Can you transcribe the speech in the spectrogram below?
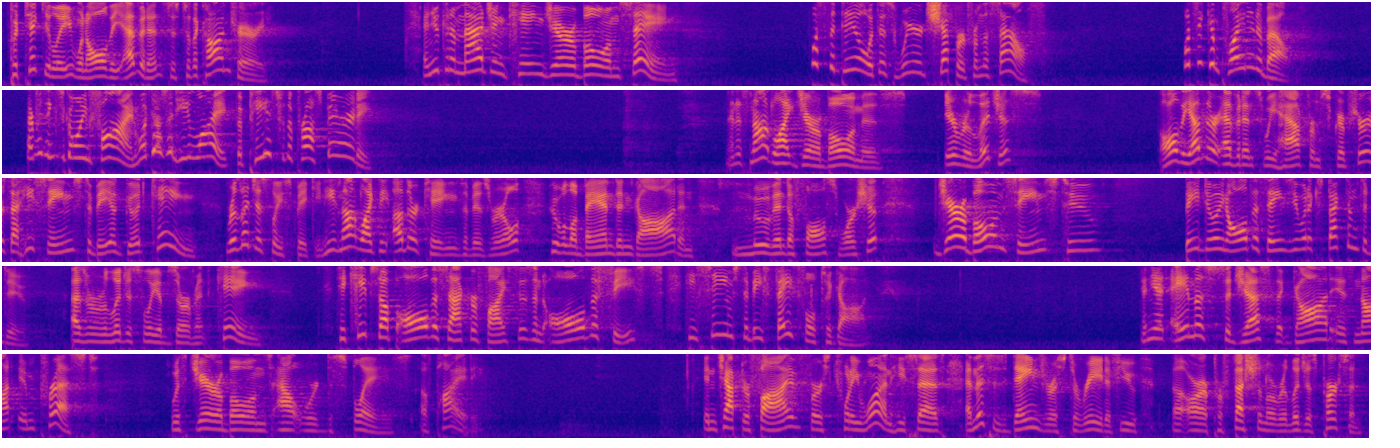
particularly when all the evidence is to the contrary. And you can imagine King Jeroboam saying, What's the deal with this weird shepherd from the south? What's he complaining about? Everything's going fine. What doesn't he like? The peace or the prosperity? And it's not like Jeroboam is irreligious. All the other evidence we have from Scripture is that he seems to be a good king, religiously speaking. He's not like the other kings of Israel who will abandon God and move into false worship. Jeroboam seems to be doing all the things you would expect him to do as a religiously observant king. He keeps up all the sacrifices and all the feasts. He seems to be faithful to God. And yet, Amos suggests that God is not impressed with Jeroboam's outward displays of piety. In chapter 5, verse 21, he says, and this is dangerous to read if you uh, are a professional religious person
